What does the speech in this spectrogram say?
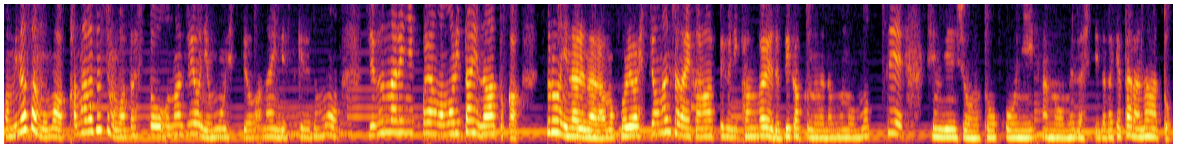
まあ、皆さんもまあ必ずしも私と同じように思う必要はないんですけれども自分なりにこれは守りたいなとかプロになるならまあこれは必要なんじゃないかなっていうふうに考える美学のようなものを持って新人賞の投稿にあの目指していただけたらなと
